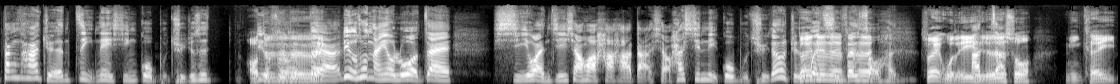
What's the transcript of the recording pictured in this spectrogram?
当他觉得自己内心过不去，就是。哦，对对对对，啊，例如说，男友如果在洗碗机笑话哈哈大笑，他心里过不去，但是觉得为此分手很。所以我的意思就是说，你可以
